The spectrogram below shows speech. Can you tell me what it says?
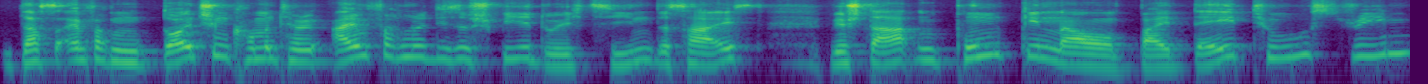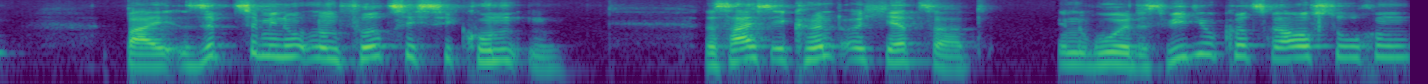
das einfach im deutschen Commentary einfach nur dieses Spiel durchziehen. Das heißt, wir starten punktgenau bei Day 2 Stream bei 17 Minuten und 40 Sekunden. Das heißt, ihr könnt euch jetzt halt in Ruhe das Video kurz raussuchen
